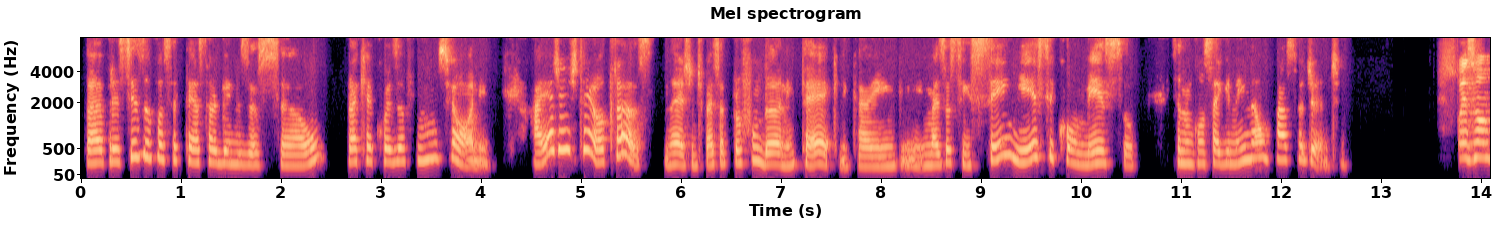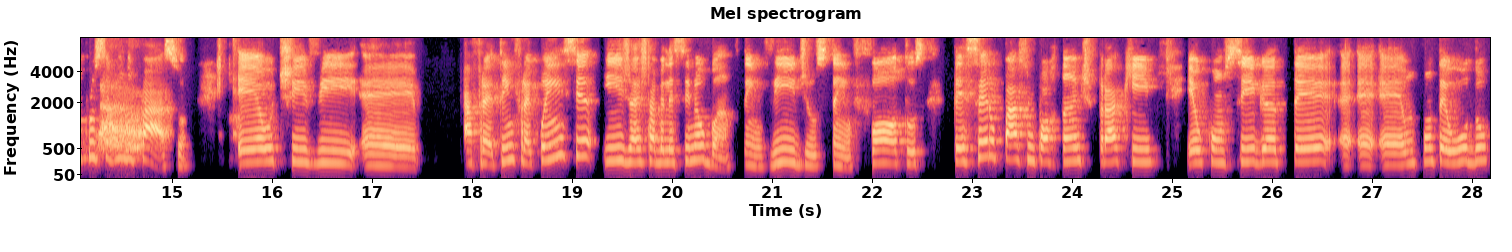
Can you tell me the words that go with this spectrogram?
Então é preciso você ter essa organização para que a coisa funcione. Aí a gente tem outras, né? A gente vai se aprofundando em técnica, em, mas assim, sem esse começo, você não consegue nem dar um passo adiante. Pois vamos para o segundo passo. Eu tive é, fre tenho frequência e já estabeleci meu banco. Tenho vídeos, tenho fotos. Terceiro passo importante para que eu consiga ter é, é, é, um conteúdo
